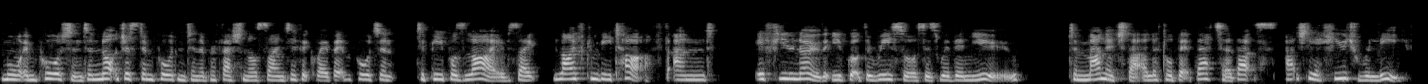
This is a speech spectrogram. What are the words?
more important and not just important in a professional scientific way, but important to people's lives. Like life can be tough. And if you know that you've got the resources within you to manage that a little bit better, that's actually a huge relief.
